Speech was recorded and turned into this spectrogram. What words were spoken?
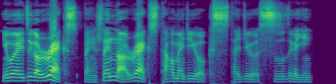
因为这个 Rex 本身呢，Rex 它后面就有 x，它就有 s 这个音，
